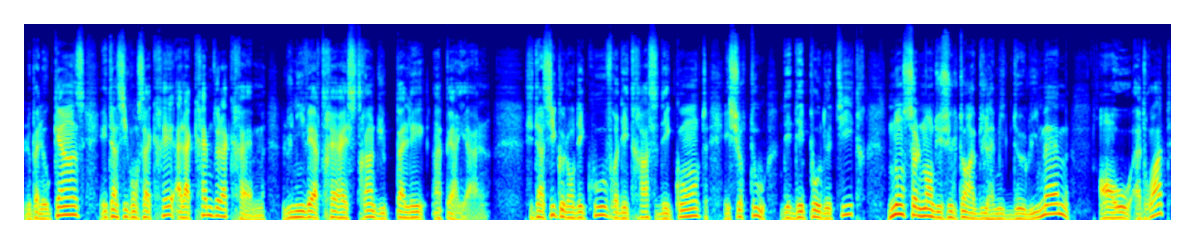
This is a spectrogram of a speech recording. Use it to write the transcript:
Le panneau 15 est ainsi consacré à la crème de la crème, l'univers très restreint du palais impérial. C'est ainsi que l'on découvre des traces des comptes et surtout des dépôts de titres, non seulement du sultan Abdulhamid II lui-même, en haut à droite,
